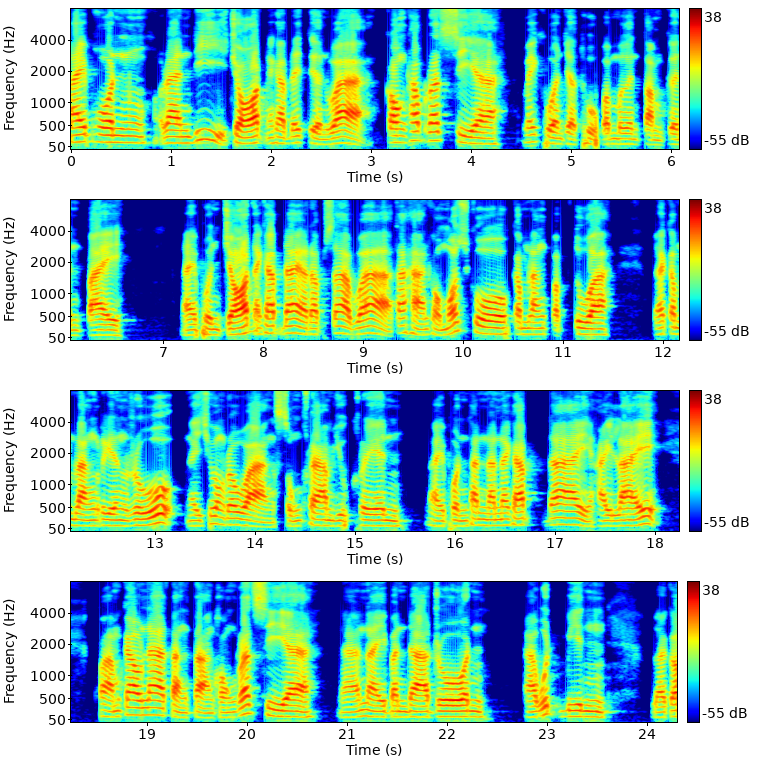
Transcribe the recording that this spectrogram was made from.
นายพลแรนดี้จอร์ดนะครับได้เตือนว่ากองทัพรัสเซียไม่ควรจะถูกประเมินต่ำเกินไปนายพลจอร์ดนะครับได้รับทราบว่าทหารของมอสโกกำลังปรับตัว และกำลังเรียนรู้ในช่วงระหว่างสงครามยูเครนนายพลท่านนั้นนะครับ ได้ไฮไลท์ความก้าวหน้าต่างๆ ของรัสเซียนะในบรรดาโดรน อาวุธบิน แล้วก็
